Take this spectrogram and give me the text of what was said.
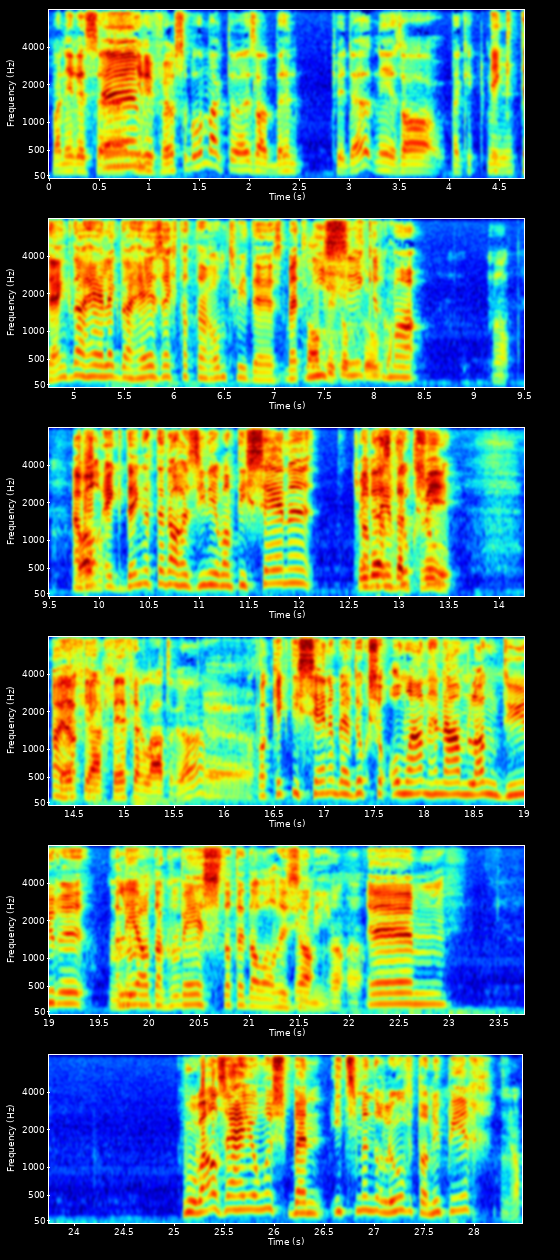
Wanneer is eh Ehm. Irreversible gemaakt? Is dat begin 2000? Nee, is dat... Ben ik nu... Ik denk dat hij, like, dat hij zegt dat dat rond 2000. Ik ben niet zeker, opzoeken. maar. Ja. En wel, ik denk dat hij dat gezien heeft, want die scène. dat blijft ook 2002. Ah, ja, vijf, jaar, kijk. vijf jaar later, ja. Maar kijk, die scène blijft ook zo onaangenaam lang duren. Allee, ja, dat ik pijs dat hij dat wel gezien Ja, heeft. ja, ja. Ehm, ik moet wel zeggen, jongens, ik ben iets minder lovend dan u, Peer. Ja.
